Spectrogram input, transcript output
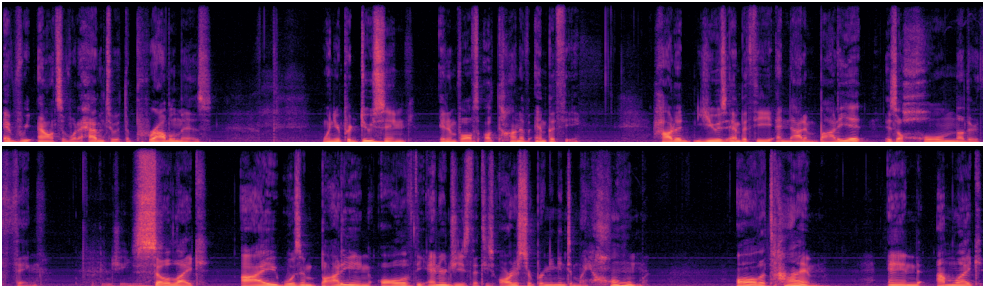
every ounce of what I have into it. The problem is when you're producing, it involves a ton of empathy. How to use empathy and not embody it is a whole nother thing. So like I was embodying all of the energies that these artists are bringing into my home all the time. And I'm like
